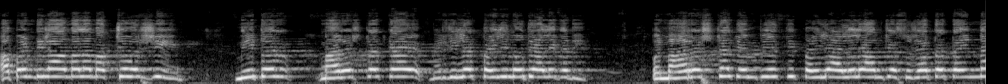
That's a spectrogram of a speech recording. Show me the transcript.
आपण दिला आम्हाला मागच्या वर्षी. मी तर महाराष्ट्रात काय बीड जिल्ह्यात पहिली नव्हते आले कधी. पण महाराष्ट्रात एमपीएससीत पहिले आलेल्या आमच्या सुजाताताईंना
